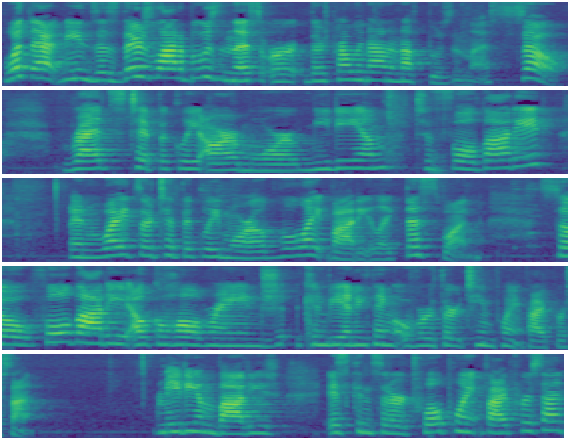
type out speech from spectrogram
What that means is there's a lot of booze in this, or there's probably not enough booze in this. So, reds typically are more medium to full bodied, and whites are typically more of a light body, like this one. So, full body alcohol range can be anything over 13.5%. Medium bodied is considered 12.5%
